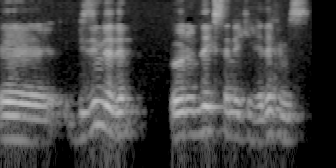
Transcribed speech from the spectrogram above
Ee, bizim dedim önümüzdeki seneki hedefimiz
